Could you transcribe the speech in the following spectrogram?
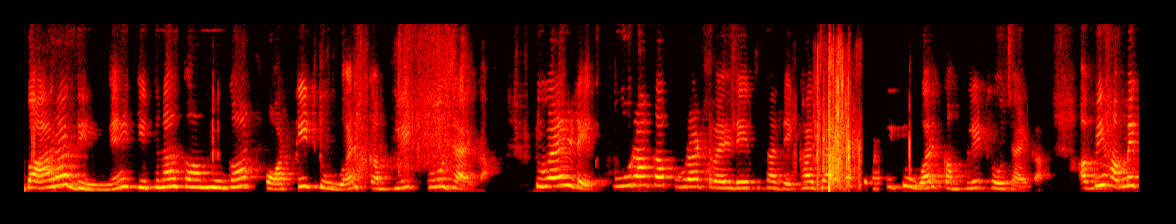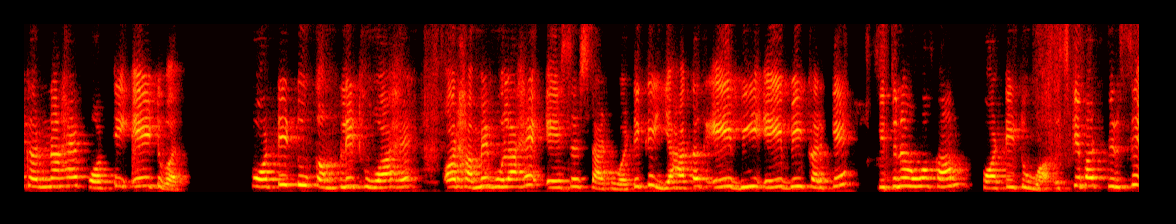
बारह दिन में कितना काम होगा? फोर्टी टू वर्क कंप्लीट हो जाएगा। ट्वेल्व डेज़ पूरा का पूरा ट्वेल्व डेज़ का देखा जाए तो फोर्टी टू वर्क कंप्लीट हो जाएगा। अभी हमें करना है forty eight work forty two complete हुआ है और हमें बोला है ए से स्टार्ट हुआ। ठीक है, यहाँ तक ए बी ए बी करके कितना हुआ काम? फोर्टी टू हुआ। इसके बाद फिर से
